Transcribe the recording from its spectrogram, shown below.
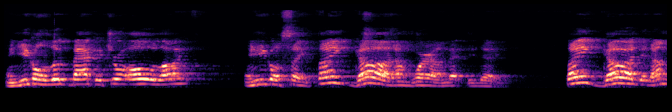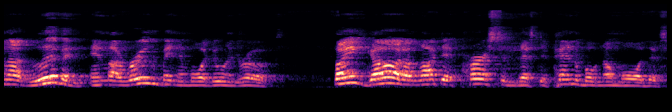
And you're going to look back at your old life and you're going to say, Thank God I'm where I'm at today. Thank God that I'm not living in my room anymore doing drugs. Thank God I'm not that person that's dependable no more, that's,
